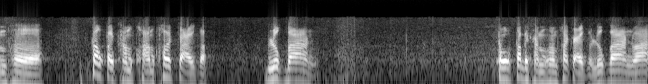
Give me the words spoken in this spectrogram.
อำเภอ ต้องไปทำความเข้าใจกับลูกบ้าน ต้องต้องไปทำความเข้าใจกับลูกบ้านว่า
